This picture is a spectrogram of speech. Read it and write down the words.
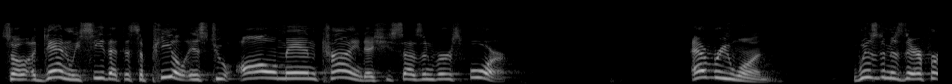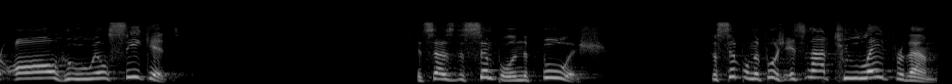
So again, we see that this appeal is to all mankind, as she says in verse 4. Everyone. Wisdom is there for all who will seek it. It says the simple and the foolish. The simple and the foolish. It's not too late for them.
